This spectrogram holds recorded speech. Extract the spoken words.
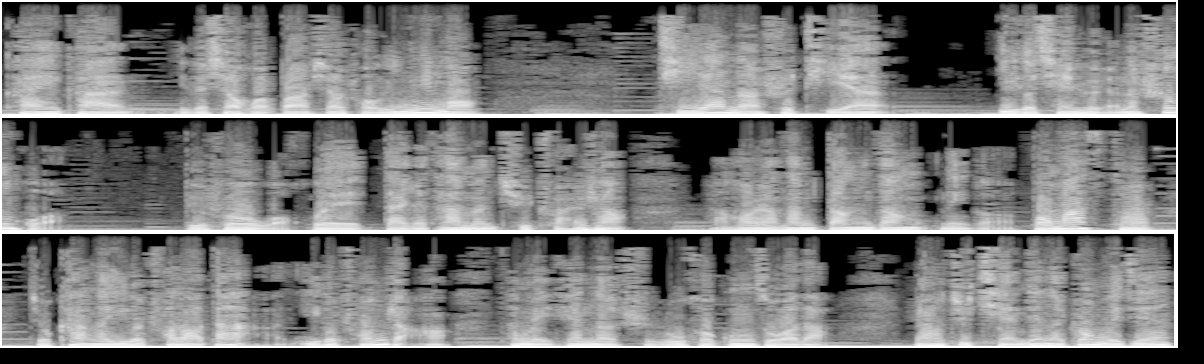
看一看你的小伙伴小丑鱼尼莫。体验呢是体验一个潜水员的生活，比如说我会带着他们去船上，然后让他们当一当那个包 master，就看看一个船老大、一个船长他每天呢是如何工作的，然后去潜进在装备间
